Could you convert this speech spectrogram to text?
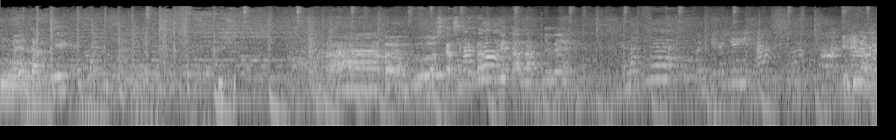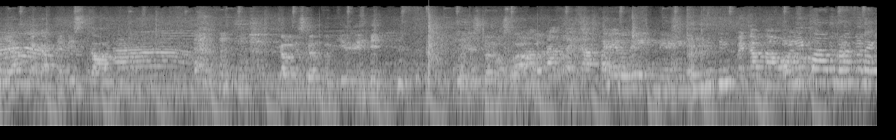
Ayo cantik. Ah, bagus. Kasih ke Tatwit anaknya nih. enaknya Ini namanya make upnya diskon. Kalau diskon begini. Kalau diskon mau selamat. Praktek apa ini? Makeup awal. ini mau praktek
